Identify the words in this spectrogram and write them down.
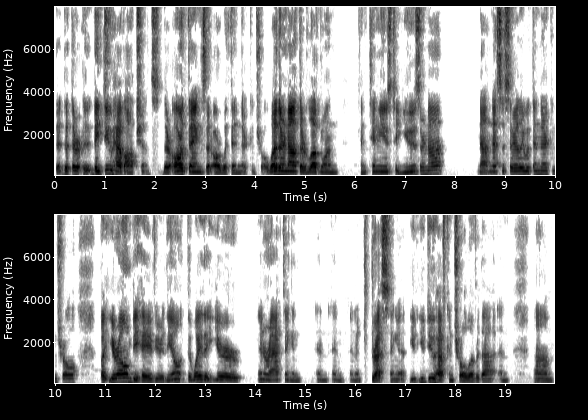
that that they they do have options. There are things that are within their control. Whether or not their loved one continues to use or not, not necessarily within their control, but your own behavior, the own, the way that you're interacting and and, and, and addressing it, you, you do have control over that. And um,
